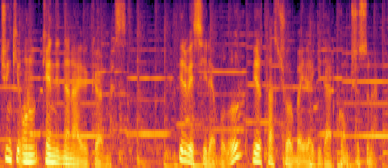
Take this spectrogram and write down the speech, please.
Çünkü onu kendinden ayrı görmez. Bir vesile bulur, bir tas çorba ile gider komşusuna.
